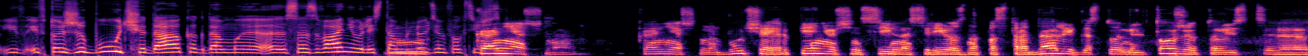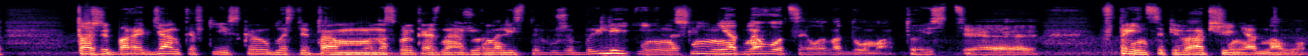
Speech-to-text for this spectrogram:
и, и в той же Буче, да, когда мы э, созванивались, там ну, людям фактически... Конечно. Конечно, Буча Ирпень очень сильно, серьезно пострадали, Гастомель тоже, то есть э, Та же Бородянка в Киевской области, там, насколько я знаю, журналисты уже были и не нашли ни одного целого дома. То есть, э, в принципе, вообще ни одного.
